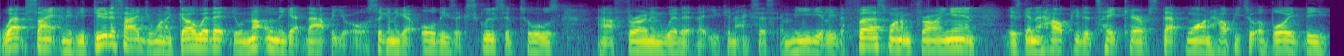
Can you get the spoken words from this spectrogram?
website. And if you do decide you wanna go with it, you'll not only get that, but you're also gonna get all these exclusive tools uh, thrown in with it that you can access immediately. The first one I'm throwing in is gonna help you to take care of step one, help you to avoid the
